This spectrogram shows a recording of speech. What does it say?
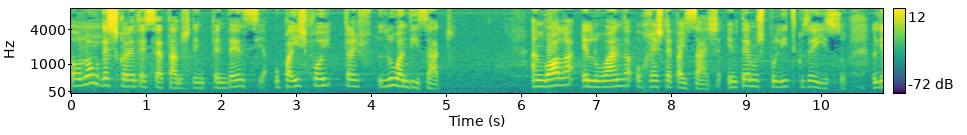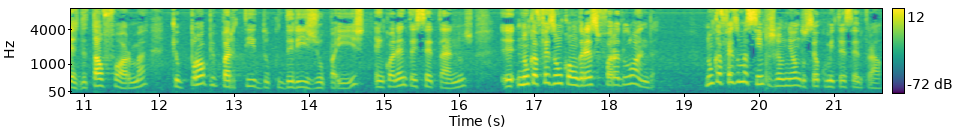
ao longo destes 47 anos de independência, o país foi luandizado. Angola é Luanda, o resto é paisagem. Em termos políticos é isso. Aliás, de tal forma que o próprio partido que dirige o país, em 47 anos, eh, nunca fez um congresso fora de Luanda. Nunca fez uma simples reunião do seu comitê central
